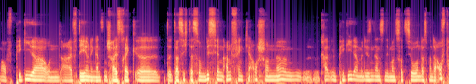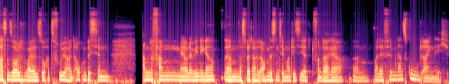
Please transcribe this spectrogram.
auf Pegida und AfD und den ganzen Scheißdreck, äh, dass sich das so ein bisschen anfängt, ja auch schon, ne, gerade mit Pegida, mit diesen ganzen Demonstrationen, dass man da aufpassen sollte, weil so hat es früher halt auch ein bisschen angefangen, mehr oder weniger. Ähm, das wird da halt auch ein bisschen thematisiert. Von daher ähm, war der Film ganz gut eigentlich.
